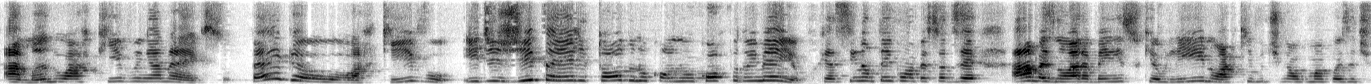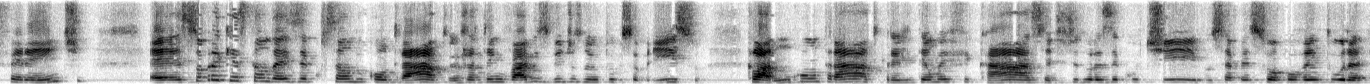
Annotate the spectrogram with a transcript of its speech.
ah, manda o arquivo em anexo. Pega o arquivo e digita ele todo no, no corpo do e-mail, porque assim não tem como a pessoa dizer, ah, mas não era bem isso que eu li, no arquivo tinha alguma coisa diferente. É, sobre a questão da execução do contrato, eu já tenho vários vídeos no YouTube sobre isso. Claro, um contrato, para ele ter uma eficácia de título executivo, se a pessoa, porventura,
